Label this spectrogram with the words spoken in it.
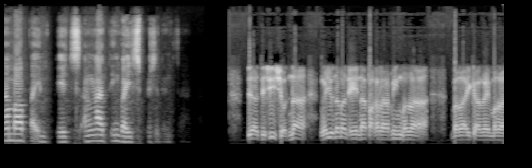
na mapa-impeach ang ating Vice President. the decision na ngayon naman eh napakaraming mga mga ika ngay mga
